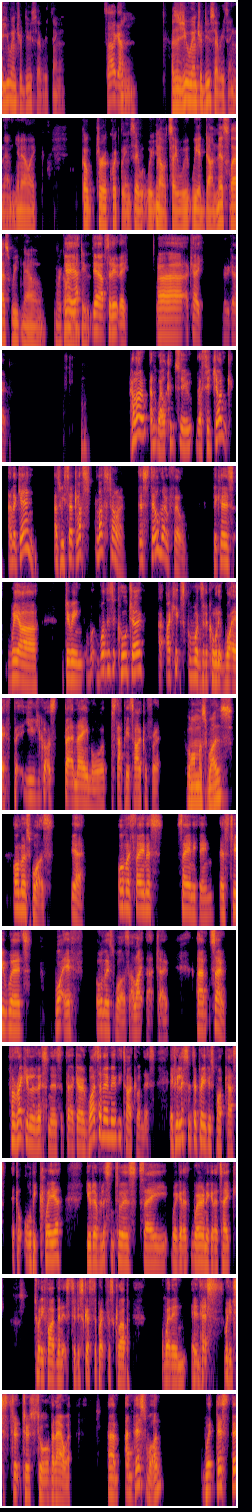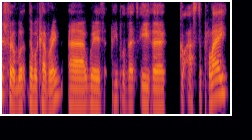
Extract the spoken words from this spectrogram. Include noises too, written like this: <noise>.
Well, you introduce everything. So again, And I says you introduce everything. Then you know, like go through it quickly and say what we, you know, say we, we had done this last week. Now we're going yeah, yeah, to do. yeah, absolutely. Uh, okay, here we go. Hello and welcome to Rusted Junk. And again, as we said last last time, there's still no film because we are doing what is it called, Joe? I, keep wanting to call it "What If," but you you got a better name or snappier title for it. Who almost was? Almost was, yeah, almost famous. Say anything. There's two words. What if? Almost was. I like that, Joe. Um, so for regular listeners that are going, why is there no movie title on this? If you listen to previous podcasts, it'll all be clear. You'd have listened to us say we're gonna we're only gonna take 25 minutes to discuss the Breakfast Club, when in in this <laughs> we just just short of an hour. Um, and this one, with this this film that we're covering, uh, with people that either got asked to play,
